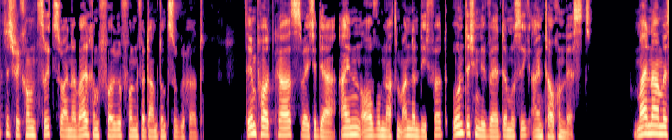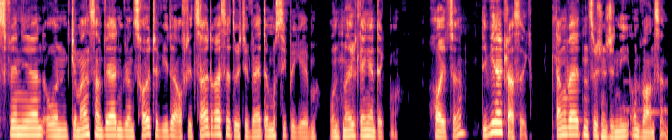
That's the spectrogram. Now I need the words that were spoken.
Herzlich willkommen zurück zu einer weiteren Folge von Verdammt und Zugehört. Dem Podcast, welcher dir einen Ohrwurm nach dem anderen liefert und dich in die Welt der Musik eintauchen lässt. Mein Name ist Finian und gemeinsam werden wir uns heute wieder auf die Zeitreise durch die Welt der Musik begeben und neue Klänge entdecken. Heute die Wiener Klassik. Klangwelten zwischen Genie und Wahnsinn.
